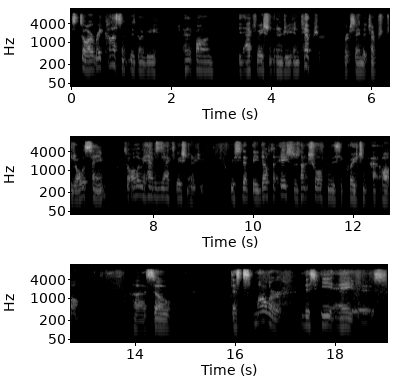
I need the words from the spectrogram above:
So our rate constant is going to be dependent upon the activation energy and temperature. We're saying the temperature is all the same. So all that we have is the activation energy. We see that the delta H does not show up in this equation at all. Uh, so the smaller this EA is,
